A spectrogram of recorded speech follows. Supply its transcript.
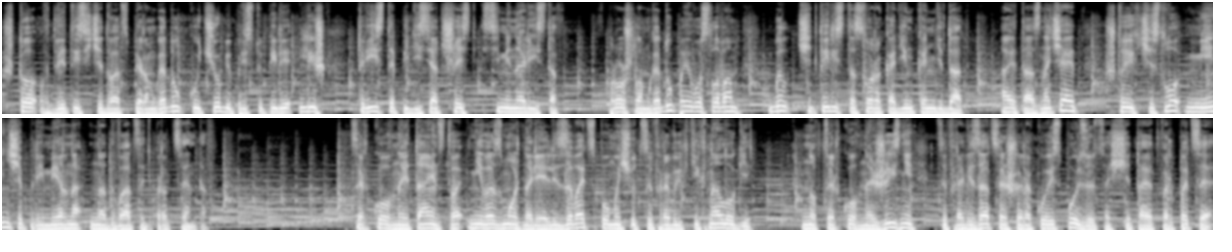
что в 2021 году к учебе приступили лишь 356 семинаристов. Прошлом году, по его словам, был 441 кандидат, а это означает, что их число меньше примерно на 20%. Церковное таинство невозможно реализовать с помощью цифровых технологий – но в церковной жизни цифровизация широко используется, считают в РПЦ.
